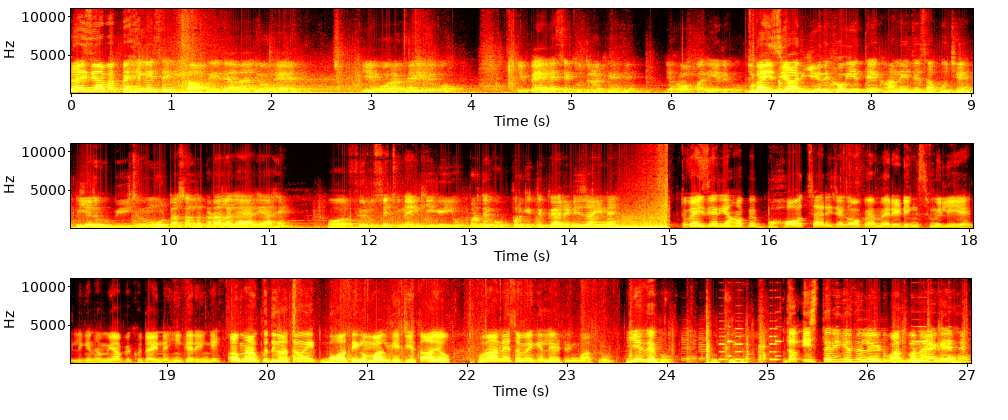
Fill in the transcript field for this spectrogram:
गाइस यहाँ पे पहले से ही काफ़ी ज़्यादा जो है, ये हो रखा है, ये देखो। ये पहले से खुद रखे हैं, यहाँ पर ये देखो। तो गाइज़ यार ये देखो, ये तेखाने जैसा कुछ है। ये देखो, बीच में मोटा सा लकड़ा लगाया गया है। और फिर उससे चुनाई की गई। ऊपर देखो ऊपर कितनी प्यारी डिज़ाइन है। तो गाइज़ यार यहाँ पे बहुत सारी जगहों पे हमें रीडिंग्स मिली है लेकिन हम यहाँ पे खुदाई नहीं करेंगे। अब मैं आपको दिखाता हूँ एक बहुत ही कमाल की चीज़। आ जाओ पुराने समय के लेटरिन बाथरूम ये देखो। तो इस तरीके से लेट बाथ बनाए गए हैं।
